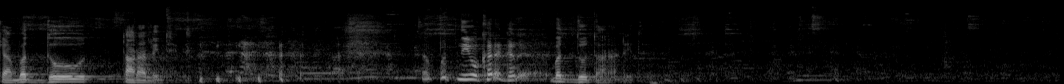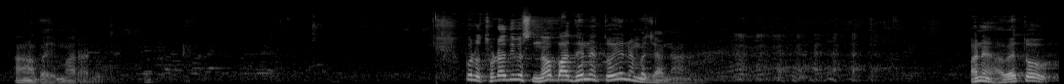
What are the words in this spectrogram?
કે આ બધું તારા લીધે. પત્નીઓ ખરેખર બધું તારા લીધે. હા ભાઈ મારા લીધે. બોલો થોડા દિવસ ન બાંધે ને તો એને મજા ના આવે. અને હવે તો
